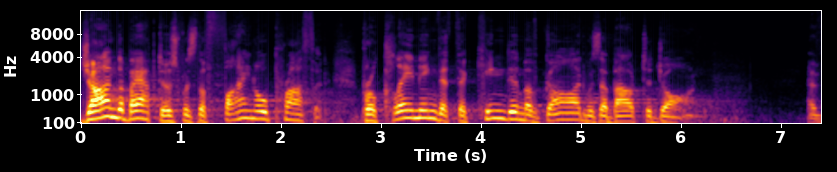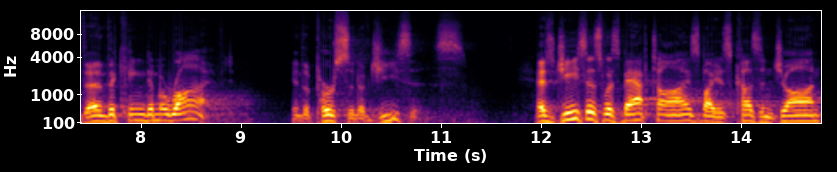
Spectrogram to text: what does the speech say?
John the Baptist was the final prophet proclaiming that the kingdom of God was about to dawn. And then the kingdom arrived in the person of Jesus. As Jesus was baptized by his cousin John,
